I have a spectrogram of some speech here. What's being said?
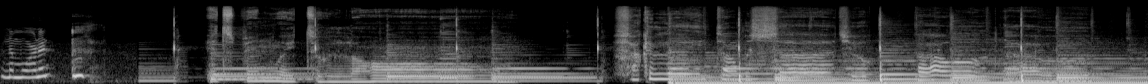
in the morning. It's been way too long. I could lay down beside you, I would, I would.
